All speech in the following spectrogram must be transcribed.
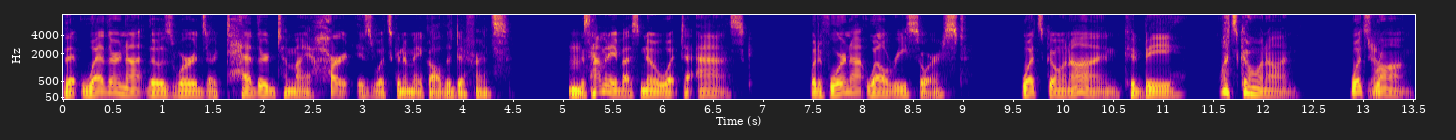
that whether or not those words are tethered to my heart is what's going to make all the difference. Because mm. how many of us know what to ask? But if we're not well resourced, what's going on could be, what's going on? What's yeah. wrong?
